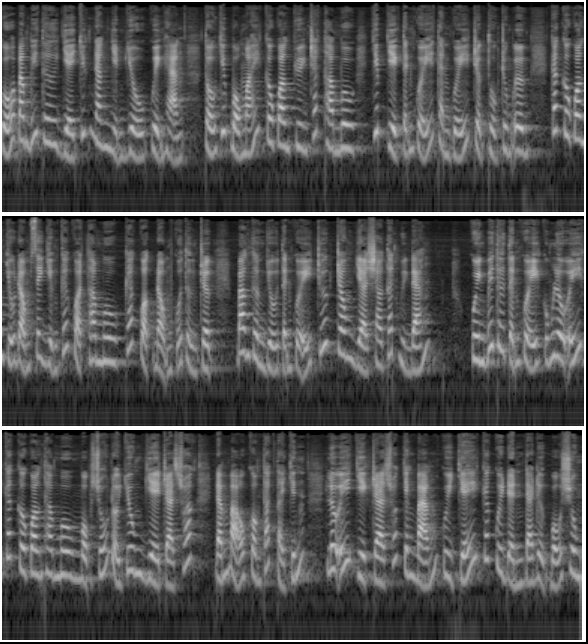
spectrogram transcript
của Ban bí thư về chức năng nhiệm vụ quyền hạn, tổ chức bộ máy cơ quan chuyên trách tham mưu giúp việc tỉnh ủy, thành ủy trực thuộc trung ương, các cơ quan chủ động xây dựng kế hoạch tham mưu các hoạt động của thường trực, ban thường vụ tỉnh ủy trước, trong và sau Tết Nguyên đán. Quyền bí thư tỉnh ủy cũng lưu ý các cơ quan tham mưu một số nội dung về rà soát, đảm bảo công tác tài chính, lưu ý việc rà soát văn bản, quy chế, các quy định đã được bổ sung,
